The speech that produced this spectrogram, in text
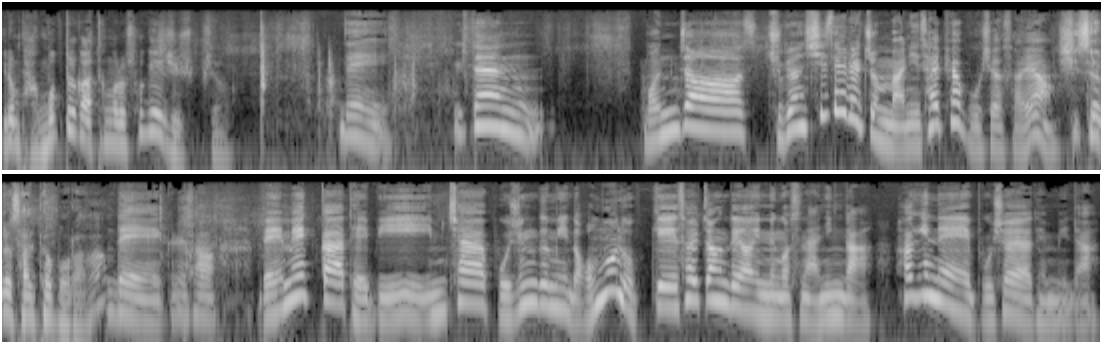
이런 방법들 같은 거를 소개해 주십시오. 네. 일단 먼저 주변 시세를 좀 많이 살펴보셔서요. 시세를 살펴보라. 네, 그래서 매매가 대비 임차 보증금이 너무 높게 설정되어 있는 것은 아닌가 확인해 보셔야 됩니다.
